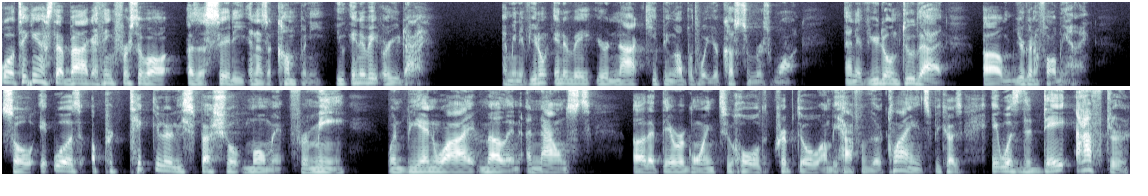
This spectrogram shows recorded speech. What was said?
Well, taking a step back, I think first of all, as a city and as a company, you innovate or you die. I mean, if you don't innovate, you're not keeping up with what your customers want, and if you don't do that, um, you're going to fall behind. So it was a particularly special moment for me when BNY Mellon announced uh, that they were going to hold crypto on behalf of their clients because it was the day after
